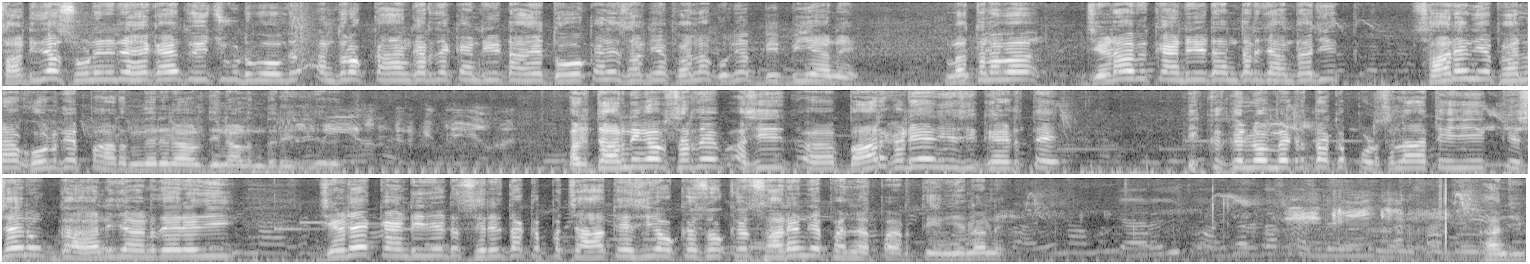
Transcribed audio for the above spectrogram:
ਸਾਡੀ ਤਾਂ ਸੁਣੇ ਨਹੀਂ ਰਹੇ ਕਹਿੰਦੇ ਤੁਸੀਂ ਝੂਠ ਬੋਲਦੇ ਹੋ। ਅੰਦਰੋਂ ਕਾਂਗਰਸ ਦੇ ਕੈਂਡੀਡੇਟ ਆਏ ਦੋ ਕਹਿੰਦੇ ਸਾਡੀਆਂ ਫਾਈਲਾਂ ਖੋਲੀਆਂ ਬੀਬੀਆਂ ਨੇ। ਮਤਲਬ ਜਿਹੜਾ ਵੀ ਕੈਂਡੀਡੇਟ ਅੰਦਰ ਜਾਂਦਾ ਜੀ ਸਾਰਿਆਂ ਦੀਆਂ ਫਾਈਲਾਂ ਖੋਲ ਕੇ ਪਾੜ ਦਿੰਦੇ ਨੇ ਨਾਲ ਦੀ ਨਾਲ ਅੰਦਰ ਹੀ ਜੀ ਰਿਟਰਨਿੰਗ ਅਫਸਰ ਦੇ ਅਸੀਂ ਅ, ਬਾਹਰ ਖੜੇ ਹਾਂ ਜੀ ਅਸੀਂ ਗੇਟ ਤੇ। 1 ਕਿਲੋਮੀਟਰ ਤੱਕ ਪੁਲਿਸ ਲਾਤੀ ਜੀ, ਕਿਸੇ ਨੂੰ ਗਾਂ ਨਹੀਂ ਜਾਣਦੇ ਰਹੇ ਜੀ। ਜਿਹੜੇ ਕੈਂਡੀਡੇਟ ਸਿਰੇ ਤੱਕ ਪਹੁੰਚਾਤੇ ਸੀ ਔਕੇ ਸੌਕੇ ਸਾਰਿਆਂ ਦੇ ਫਾਈਲਾਂ ਪੜਤੀਆਂ ਜੀ ਇਹਨਾਂ ਨੇ। ਹਾਂਜੀ।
